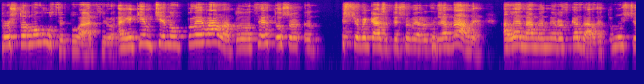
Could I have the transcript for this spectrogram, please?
про штормову ситуацію. А яким чином впливала, то це то, що, те, що ви кажете, що ви розглядали, але нам не розказали, тому що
